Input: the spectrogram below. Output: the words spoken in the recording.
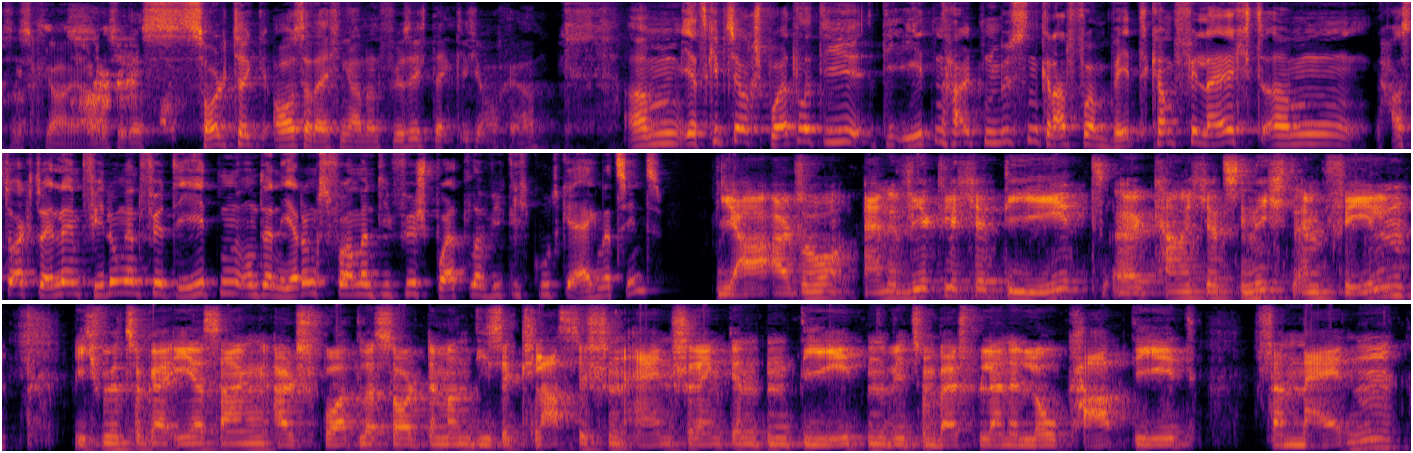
Das ist klar, ja. Also das sollte ausreichen an und für sich, denke ich auch, ja. Ähm, jetzt gibt es ja auch Sportler, die Diäten halten müssen, gerade vor dem Wettkampf vielleicht. Ähm, hast du aktuelle Empfehlungen für Diäten und Ernährungsformen, die für Sportler wirklich gut geeignet sind? Ja, also eine wirkliche Diät äh, kann ich jetzt nicht empfehlen. Ich würde sogar eher sagen, als Sportler sollte man diese klassischen einschränkenden Diäten wie zum Beispiel eine Low-Carb-Diät vermeiden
